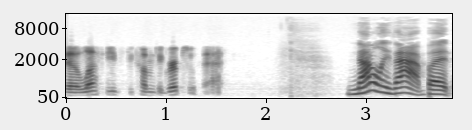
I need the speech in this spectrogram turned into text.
the left needs to come to grips with that. Not only that, but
